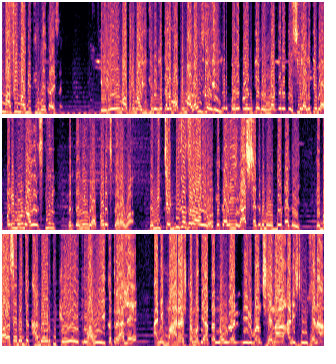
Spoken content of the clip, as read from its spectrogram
माफी मागितली नाही काय सांग? केडीने माफी मागितली म्हणजे त्याला माफी मागावीच लागेल. जर परप्रांतीय धंदा करत असतील आणि ते व्यापारी म्हणून आले असतील तर त्यांनी व्यापारच करावा. त्यांनी चड्डीतच राहावं. की काही राज ठाकरे आणि उद्धव ठाकरे हे बाळासाहेबांच्या खांद्यावरती खेळले होते. भाऊ एकत्र आलाय आणि महाराष्ट्रामध्ये आता नवनिर्माण सेना आणि शिवसेना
